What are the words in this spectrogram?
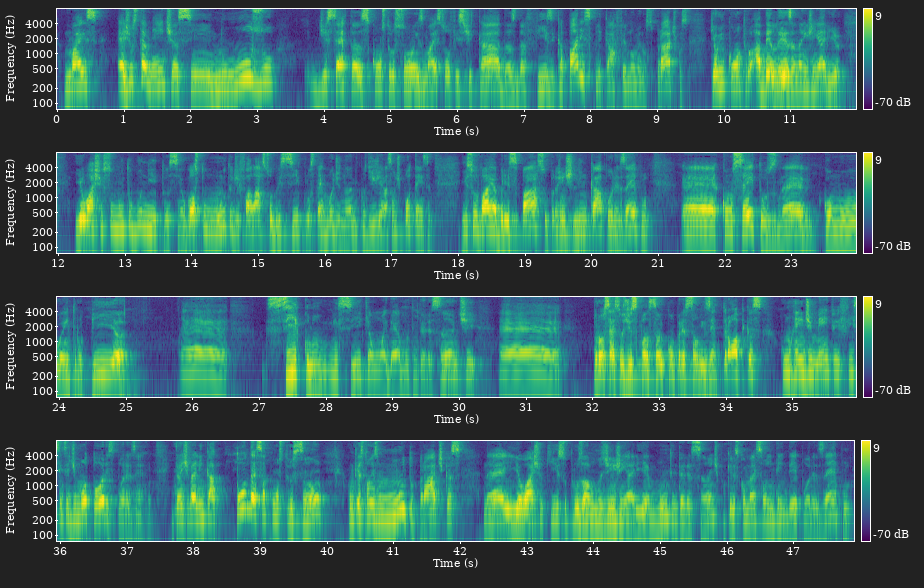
mas é justamente assim no uso de certas construções mais sofisticadas da física para explicar fenômenos práticos que eu encontro a beleza na engenharia. E eu acho isso muito bonito, assim. Eu gosto muito de falar sobre ciclos termodinâmicos de geração de potência. Isso vai abrir espaço para a gente linkar, por exemplo, é, conceitos né, como entropia, é, ciclo em si, que é uma ideia muito interessante, é, processos de expansão e compressão isentrópicas com rendimento e eficiência de motores, por exemplo. Então a gente vai linkar toda essa construção com questões muito práticas, né? E eu acho que isso para os alunos de engenharia é muito interessante, porque eles começam a entender, por exemplo,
